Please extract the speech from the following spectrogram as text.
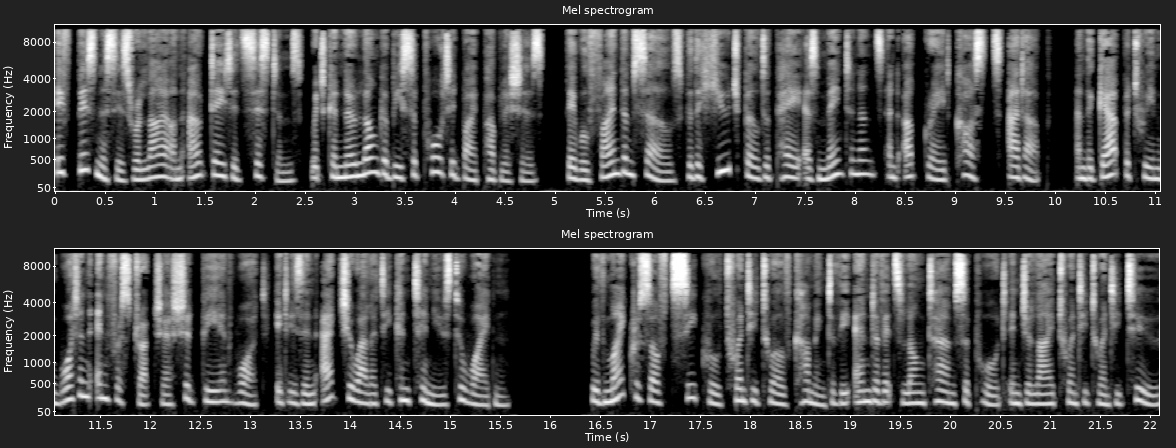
if businesses rely on outdated systems which can no longer be supported by publishers, they will find themselves with a huge bill to pay as maintenance and upgrade costs add up, and the gap between what an infrastructure should be and what it is in actuality continues to widen. With Microsoft SQL 2012 coming to the end of its long term support in July 2022,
